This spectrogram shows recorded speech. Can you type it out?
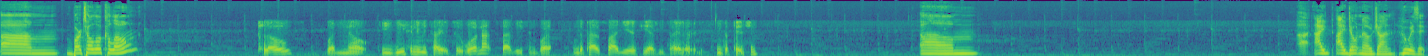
Um Bartolo Colon? Close, but no. He recently retired too. Well, not that recent, but in the past five years, he has retired already. He's a pitcher. Um I I I don't know, John. Who is it?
